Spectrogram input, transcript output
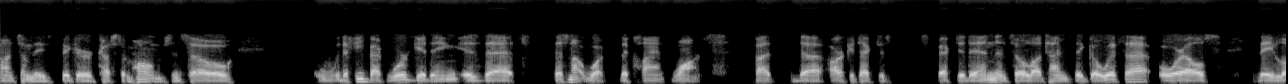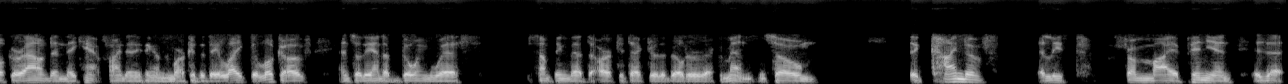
on some of these bigger custom homes. And so the feedback we're getting is that that's not what the client wants, but the architect is expected in. And so a lot of times they go with that, or else they look around and they can't find anything on the market that they like the look of. And so they end up going with something that the architect or the builder recommends. And so it kind of, at least from my opinion, is that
